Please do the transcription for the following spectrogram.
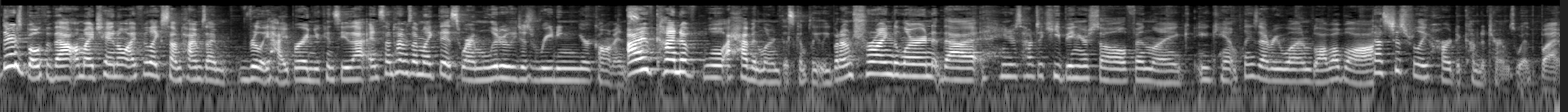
there's both of that on my channel. I feel like sometimes I'm really hyper and you can see that. And sometimes I'm like this where I'm literally just reading your comments. I've kind of, well, I haven't learned this completely, but I'm trying to learn that you just have to keep being yourself and like you can't please everyone everyone, blah, blah, blah. That's just really hard to come to terms with, but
